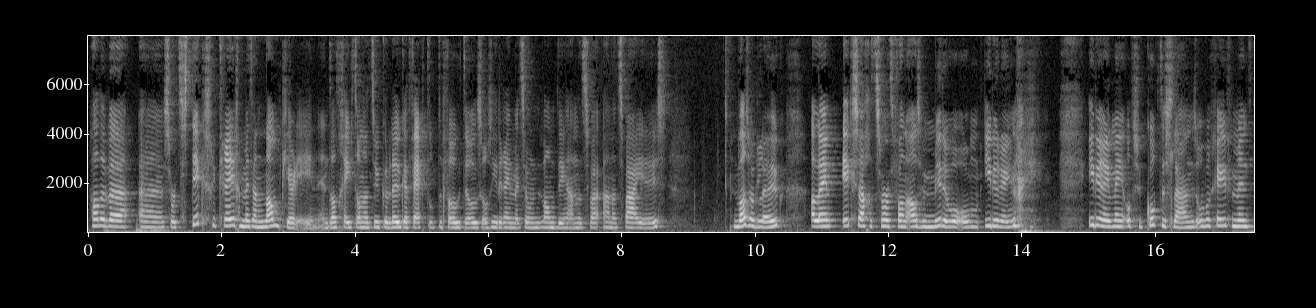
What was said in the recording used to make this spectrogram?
hadden we uh, een soort sticks gekregen met een lampje erin. En dat geeft dan natuurlijk een leuk effect op de foto's. Als iedereen met zo'n lampding aan het, aan het zwaaien is. Was ook leuk. Alleen ik zag het soort van als een middel om iedereen, iedereen mee op zijn kop te slaan. Dus op een gegeven moment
